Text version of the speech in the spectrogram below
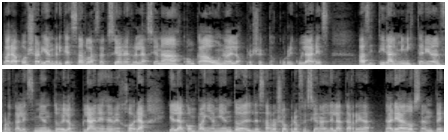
para apoyar y enriquecer las acciones relacionadas con cada uno de los proyectos curriculares, asistir al Ministerio en el fortalecimiento de los planes de mejora y el acompañamiento del desarrollo profesional de la tarea, docente,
